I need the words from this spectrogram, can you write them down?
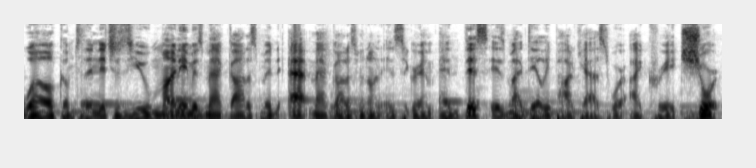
Welcome to the Niche Is You. My name is Matt Gottesman at Matt Gottesman on Instagram, and this is my daily podcast where I create short,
